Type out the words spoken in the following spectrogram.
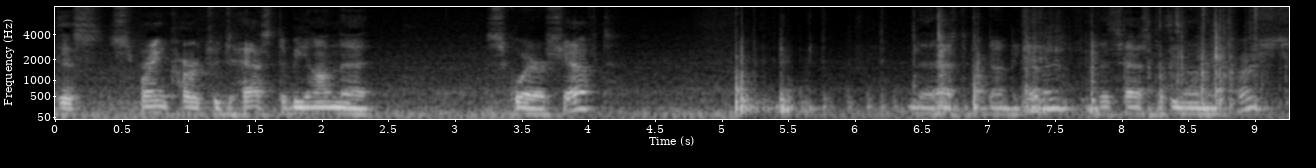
this spring cartridge has to be on that square shaft that has to be done together. This has to be on there first.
